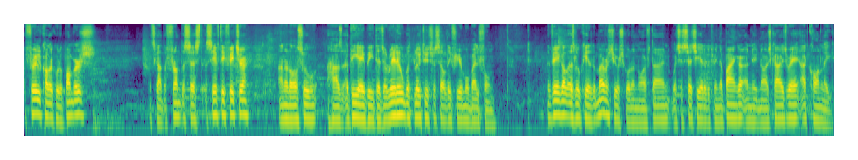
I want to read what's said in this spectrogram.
full colour coded bumpers. It's got the front assist safety feature and it also has a DAB digital radio with Bluetooth facility for your mobile phone. The vehicle is located at Mervyn Stewart in North Down, which is situated between the Bangor and Newtownards carriageway at Conlig.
